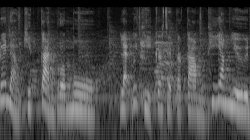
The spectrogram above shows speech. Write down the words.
ด้วยแนวคิดการรวมมูและวิถีเกษตรกรรมที่ยั่งยืน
